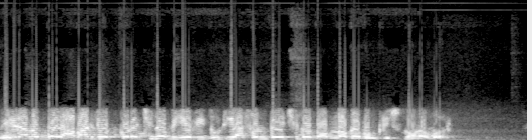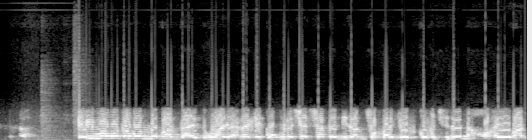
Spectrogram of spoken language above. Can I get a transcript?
নিরানব্বই আবার জোট করেছিল, বিজেপি দুটি আসন পেয়েছিল, দমদম এবং কৃষ্ণনগর। এই মমতা বন্দ্যোপাধ্যায় দু হাজার একে কংগ্রেসের সাথে বিধানসভায় জোট করেছিলেন, হয় এবার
